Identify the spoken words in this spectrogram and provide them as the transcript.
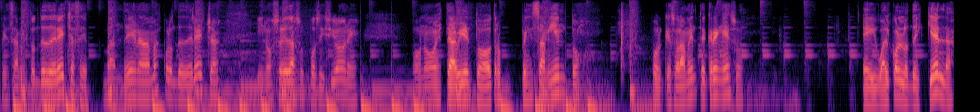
pensamientos de derecha se bandee nada más con los de derecha y no ceda sus posiciones o no esté abierto a otros pensamientos porque solamente creen eso. E igual con los de izquierda,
